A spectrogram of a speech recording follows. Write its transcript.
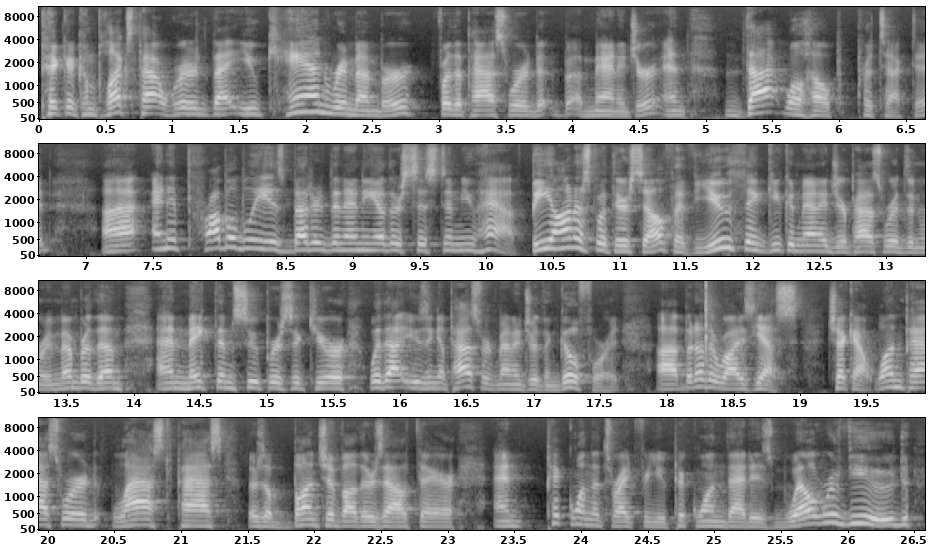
Pick a complex password that you can remember for the password manager, and that will help protect it. Uh, and it probably is better than any other system you have. Be honest with yourself. If you think you can manage your passwords and remember them and make them super secure without using a password manager, then go for it. Uh, but otherwise, yes, check out 1Password, LastPass. There's a bunch of others out there, and pick one that's right for you. Pick one that is well reviewed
